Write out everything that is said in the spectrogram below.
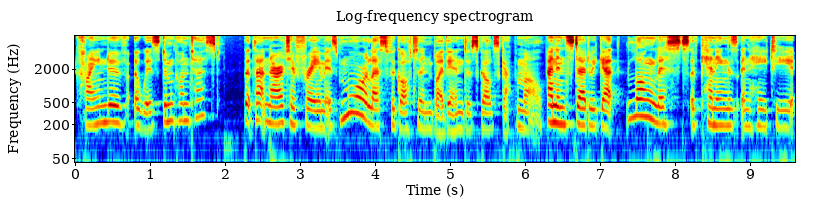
kind of a wisdom contest. But that narrative frame is more or less forgotten by the end of Skaldskaparmal, and instead we get long lists of kennings in heiti,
